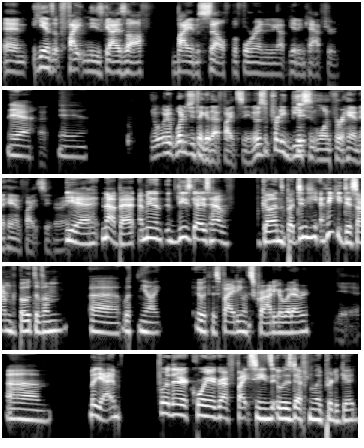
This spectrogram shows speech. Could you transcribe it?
and he ends up fighting these guys off by himself before ending up getting captured. Yeah, Uh, yeah, yeah. What, what did you think of that fight scene? It was a pretty decent one for a hand to hand fight scene, right? Yeah, not bad. I mean, these guys have guns, but didn't he? I think he disarmed both of them uh, with you know like with his fighting with karate or whatever. Yeah. Um, but yeah, for their choreographed fight scenes, it was definitely pretty good.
